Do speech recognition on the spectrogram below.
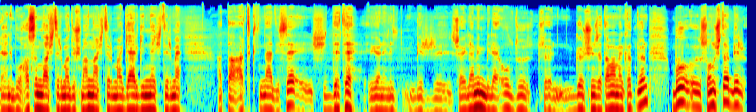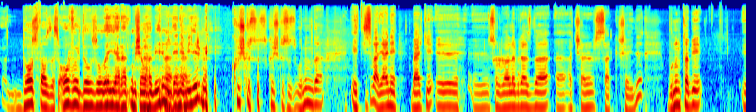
yani bu hasımlaştırma, düşmanlaştırma, gerginleştirme hatta artık neredeyse e, şiddete yönelik bir e, söylemin bile olduğu görüşünüze tamamen katılıyorum. Bu sonuçta bir doz fazlası, overdose olayı yaratmış olabilir mi? Denebilir mi? Kuşkusuz, kuşkusuz. Bunun da etkisi var. Yani belki e, e, sorularla biraz daha e, açarsak şeydi. Bunun tabii e,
